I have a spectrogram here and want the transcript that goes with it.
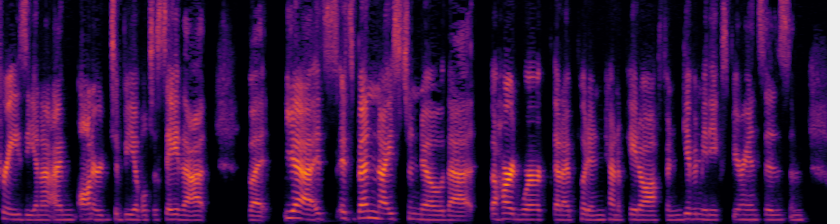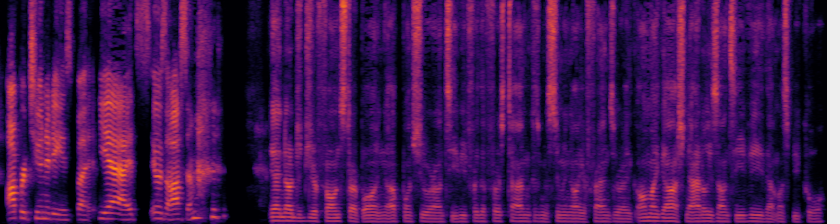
crazy and I, i'm honored to be able to say that. But yeah it's it's been nice to know that the hard work that i put in kind of paid off and given me the experiences and opportunities but yeah it's it was awesome. Yeah no did your phone start blowing up once you were on tv for the first time? Because i'm assuming all your friends were like oh my gosh natalie's on tv that must be cool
